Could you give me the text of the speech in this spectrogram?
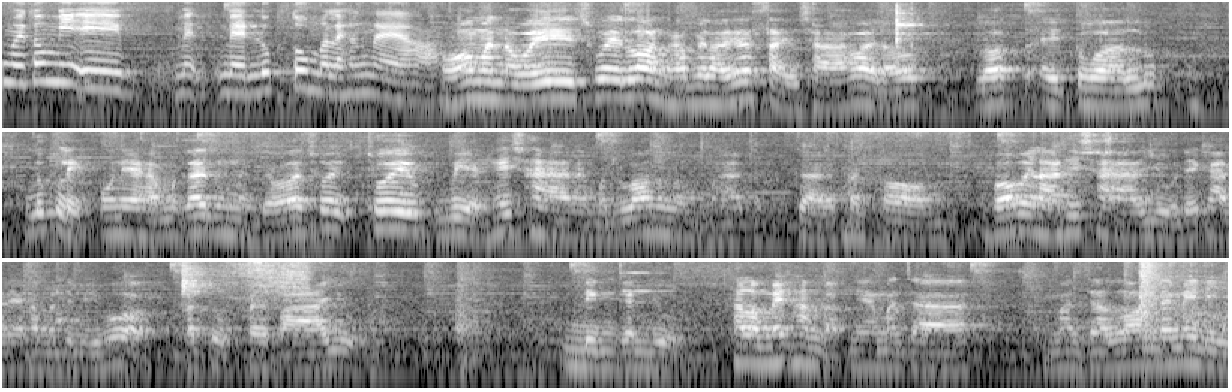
ำไมต้องมีไอ้เม็ดเม็ดลูกตุ้มอะไรข้างในอะคะ เพราะว่ามันเอาไว้ช่วยร่อนครับเวลาที่ใส่ชาเข้าไปแล้วลดไอตัวลูกลูกเหล็กพวกเนี้ยครับมันก็เหมือนกับว่าช่วยช่วยเบี่ยงให้ชาเนี่ยมันร่อนลงมาจากจากตะกรองเพราะเวลาที่ชาอยู่ด้วยกันเนี่ยครับมันจะมีพวกแบบกระจุกไฟฟ้าอยู่ ดึงกันอยู่ ถ้าเราไม่ทำแบบเนี้ยมันจะมันจะร่อนได้ไม่ดี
